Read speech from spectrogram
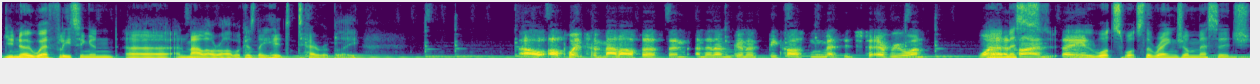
You know where Fleeting and uh, and Malar are because they hid terribly. I'll, I'll point to Malar first then, and then I'm going to be casting message to everyone one Uh, at mess- a time, saying, uh, what's what's the range on message?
